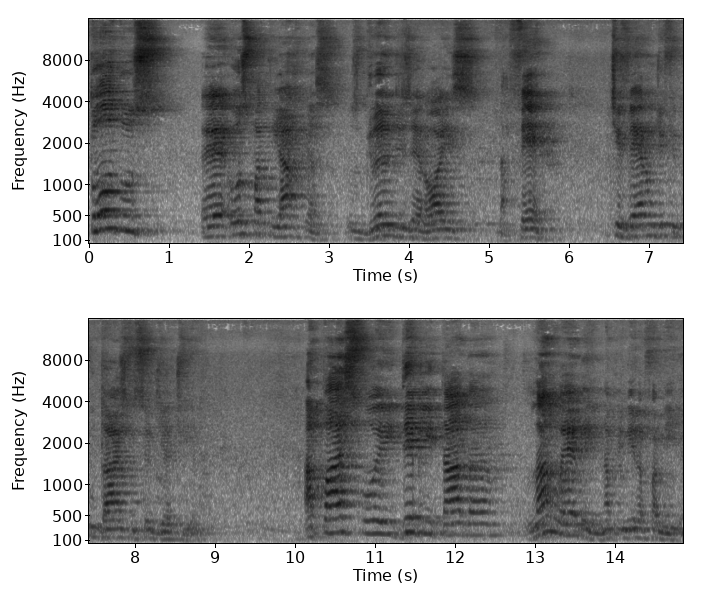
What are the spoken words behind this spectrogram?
Todos eh, os patriarcas, os grandes heróis da fé, tiveram dificuldades no seu dia a dia. A paz foi debilitada lá no Éden, na primeira família.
